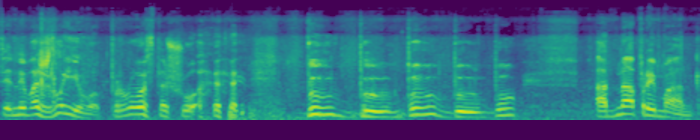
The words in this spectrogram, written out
Це не важливо. Просто що. Бу-бу-бу-бу-бу. Одна приманка.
